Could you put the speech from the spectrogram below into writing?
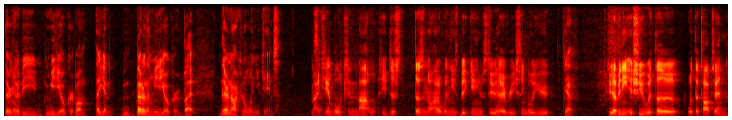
They're going to be mediocre. Well, again, better than mediocre, but they're not to win you games. Matt Campbell cannot. He just doesn't know how to win these big games, dude. Yeah. Every single year. Yeah. Do you have any issue with the with the top ten?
